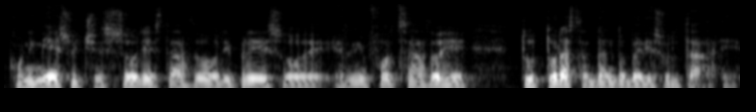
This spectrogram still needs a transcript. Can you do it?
con i miei successori è stato ripreso e, e rinforzato, che tuttora sta dando bei risultati.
